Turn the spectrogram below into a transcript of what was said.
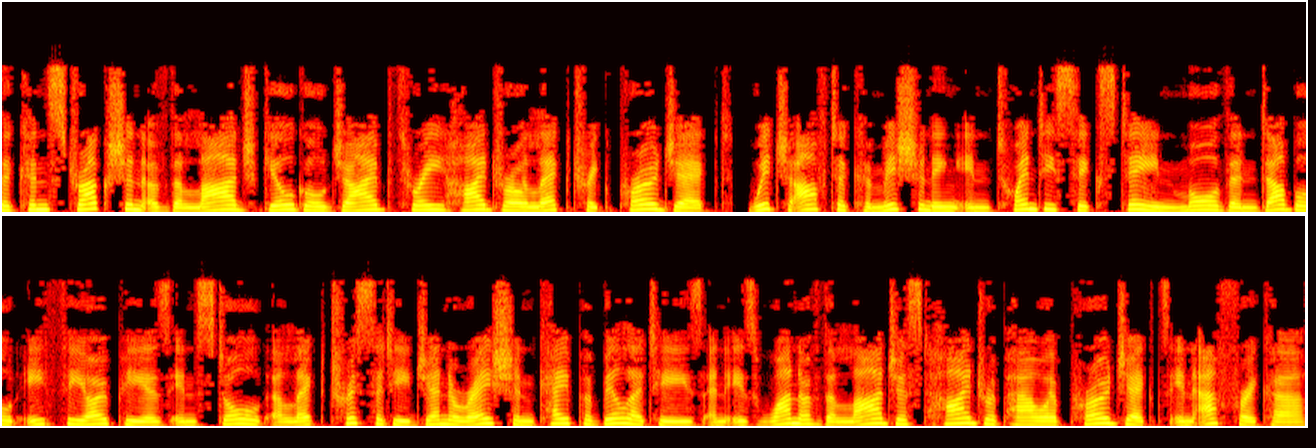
The construction of the large Gilgel Gibe 3 hydroelectric project, which after commissioning in 2016 more than doubled Ethiopia's installed electricity generation capabilities and is one of the largest hydropower projects in Africa,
